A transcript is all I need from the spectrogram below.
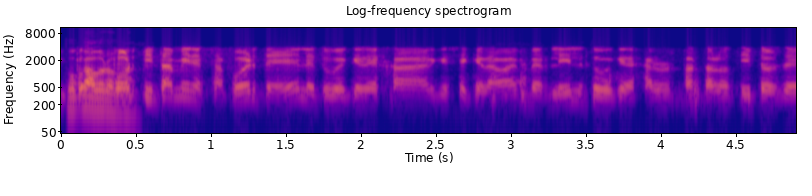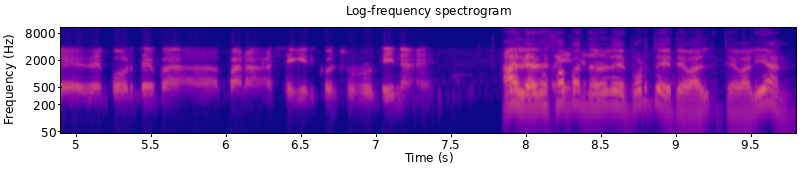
Poca broma. Por ti también está fuerte, ¿eh? Le tuve que dejar, que se quedaba en Berlín, le tuve que dejar unos pantaloncitos de deporte para, para seguir con su rutina, ¿eh? Ah, ¿le has dejado pantalones de deporte? ¿Te, ¿Te valían?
